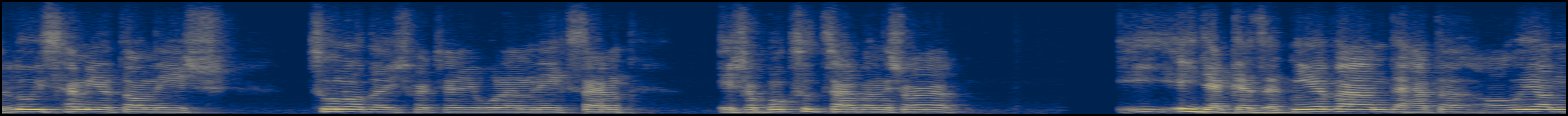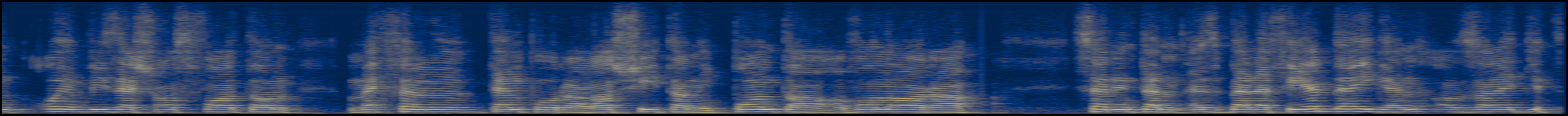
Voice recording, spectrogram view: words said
Lewis Hamilton is, Cunoda is, hogyha jól emlékszem, és a box utcában is olyan igyekezett nyilván, de hát a, a, olyan, olyan vizes aszfalton a megfelelő tempóra lassítani pont a, a vonalra, szerintem ez belefér, de igen, azzal együtt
